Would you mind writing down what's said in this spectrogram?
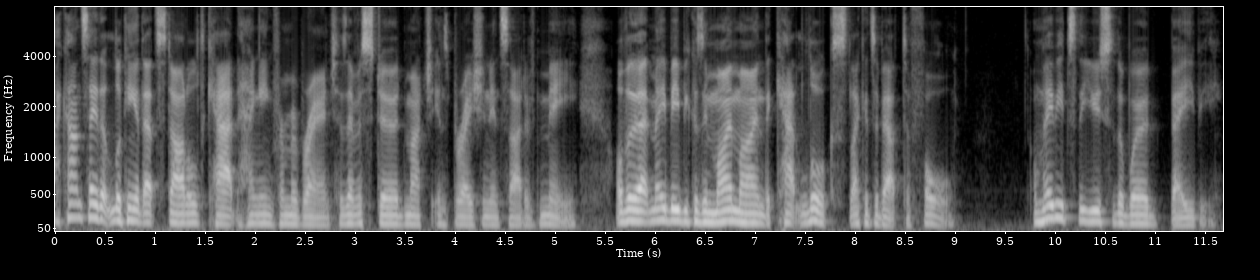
I can't say that looking at that startled cat hanging from a branch has ever stirred much inspiration inside of me, although that may be because in my mind the cat looks like it's about to fall. Or maybe it's the use of the word baby.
